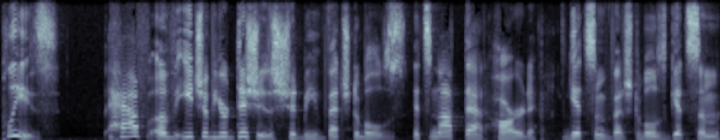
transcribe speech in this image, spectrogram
Please, half of each of your dishes should be vegetables. It's not that hard. Get some vegetables. Get some.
